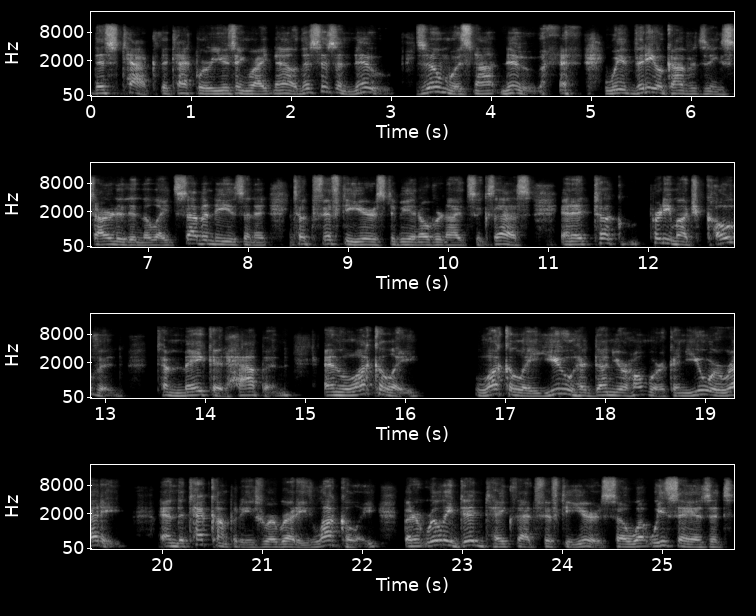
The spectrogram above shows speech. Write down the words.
this tech, the tech we're using right now, this isn't new. Zoom was not new. we video conferencing started in the late 70s and it took 50 years to be an overnight success. And it took pretty much COVID to make it happen. And luckily, Luckily, you had done your homework and you were ready. And the tech companies were ready, luckily, but it really did take that 50 years. So, what we say is it's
